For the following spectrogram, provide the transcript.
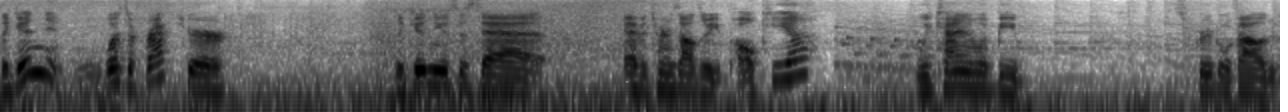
The good news with the fracture, the good news is that if it turns out to be Palkia, we kind of would be screwed without an,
